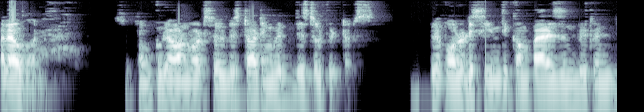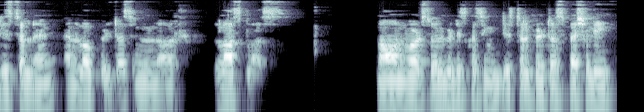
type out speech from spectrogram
Hello everyone. So from today onwards, we'll be starting with digital filters. We've already seen the comparison between digital and analog filters in our last class. Now onwards, we'll be discussing digital filters, especially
